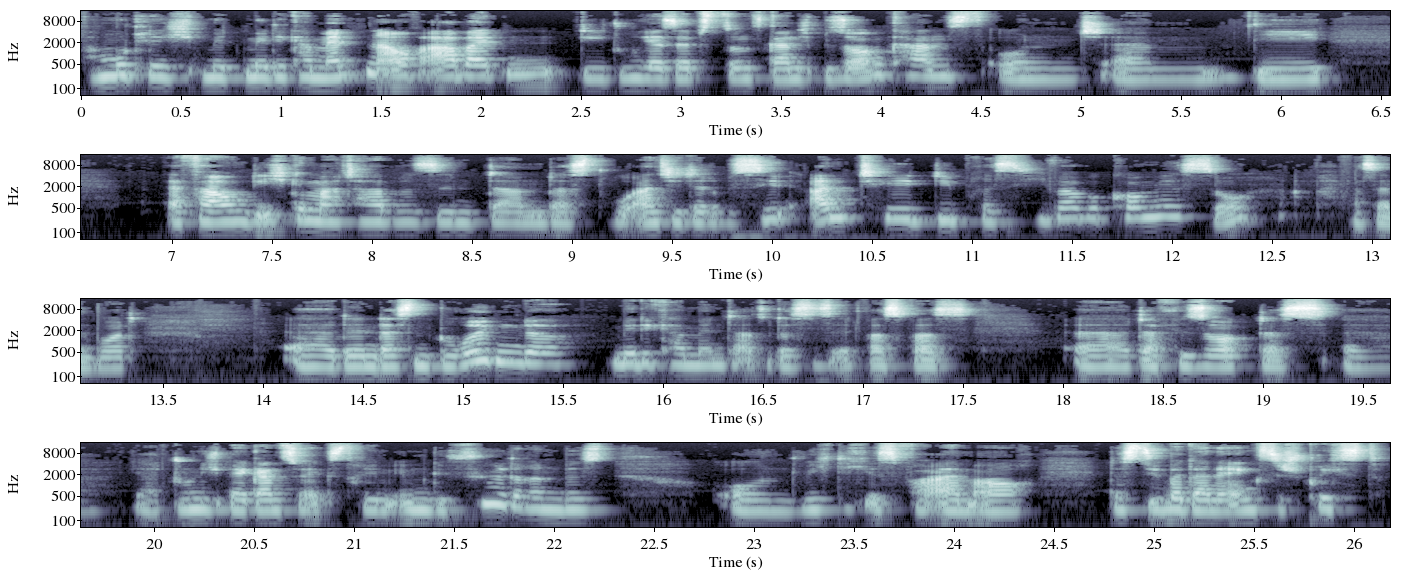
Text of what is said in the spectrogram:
vermutlich mit Medikamenten auch arbeiten, die du ja selbst sonst gar nicht besorgen kannst. Und ähm, die Erfahrungen, die ich gemacht habe, sind dann, dass du Antidepressiva, Antidepressiva bekommen wirst. So, was ein Wort. Äh, denn das sind beruhigende Medikamente. Also das ist etwas, was äh, dafür sorgt, dass äh, ja, du nicht mehr ganz so extrem im Gefühl drin bist. Und wichtig ist vor allem auch, dass du über deine Ängste sprichst.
